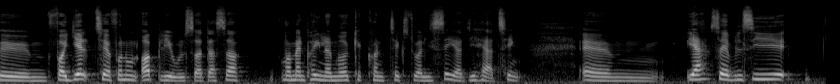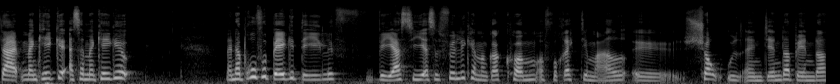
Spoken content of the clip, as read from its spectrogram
øh, får hjælp til at få nogle oplevelser, der så, hvor man på en eller anden måde kan kontekstualisere de her ting. Øhm, ja, så jeg vil sige, der, man, kan ikke, altså man kan ikke man har brug for begge dele, vil jeg sige. Altså selvfølgelig kan man godt komme og få rigtig meget øh, sjov ud af en genderbender,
